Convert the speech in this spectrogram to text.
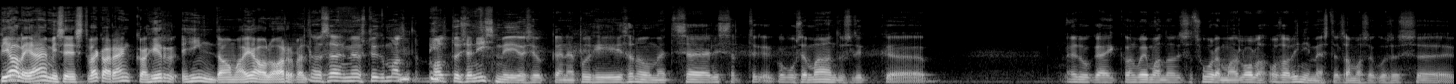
pealejäämise eest väga ränka hir-, hinda oma heaolu arvelt. no see on minu arust malt-, maltusianismi ju niisugune põhisõnum, et see lihtsalt kogu see majanduslik äh, edukäik on võimaldanud lihtsalt suuremal osal inimestel samasuguses äh,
